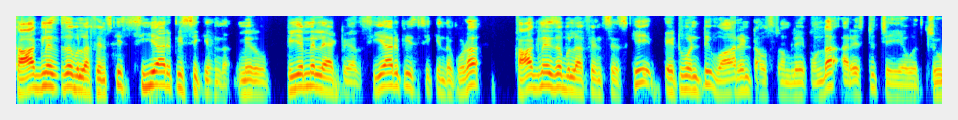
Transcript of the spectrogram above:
కాగ్నైజబుల్ అఫెన్స్కి సిఆర్పిసి కింద మీరు పిఎంఎల్ యాక్ట్ కాదు సిఆర్పిసి కింద కూడా కాగ్నైజబుల్ అఫెన్సెస్కి ఎటువంటి వారెంట్ అవసరం లేకుండా అరెస్ట్ చేయవచ్చు.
